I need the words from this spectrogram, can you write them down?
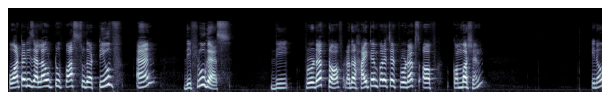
water is allowed to pass through the tube and the flue gas the product of rather high temperature products of combustion you know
